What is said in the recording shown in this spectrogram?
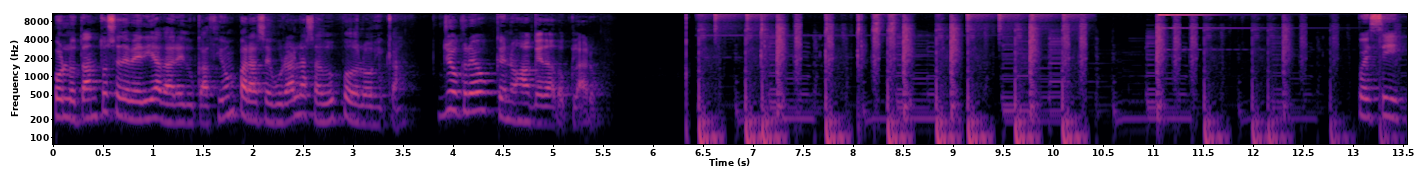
Por lo tanto, se debería dar educación para asegurar la salud podológica. Yo creo que nos ha quedado claro. Pues sí,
